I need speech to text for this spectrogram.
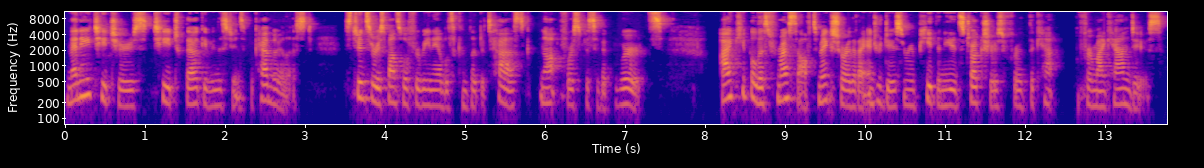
Many teachers teach without giving the students a vocabulary list. Students are responsible for being able to complete the task, not for specific words. I keep a list for myself to make sure that I introduce and repeat the needed structures for, the for my can-dos.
